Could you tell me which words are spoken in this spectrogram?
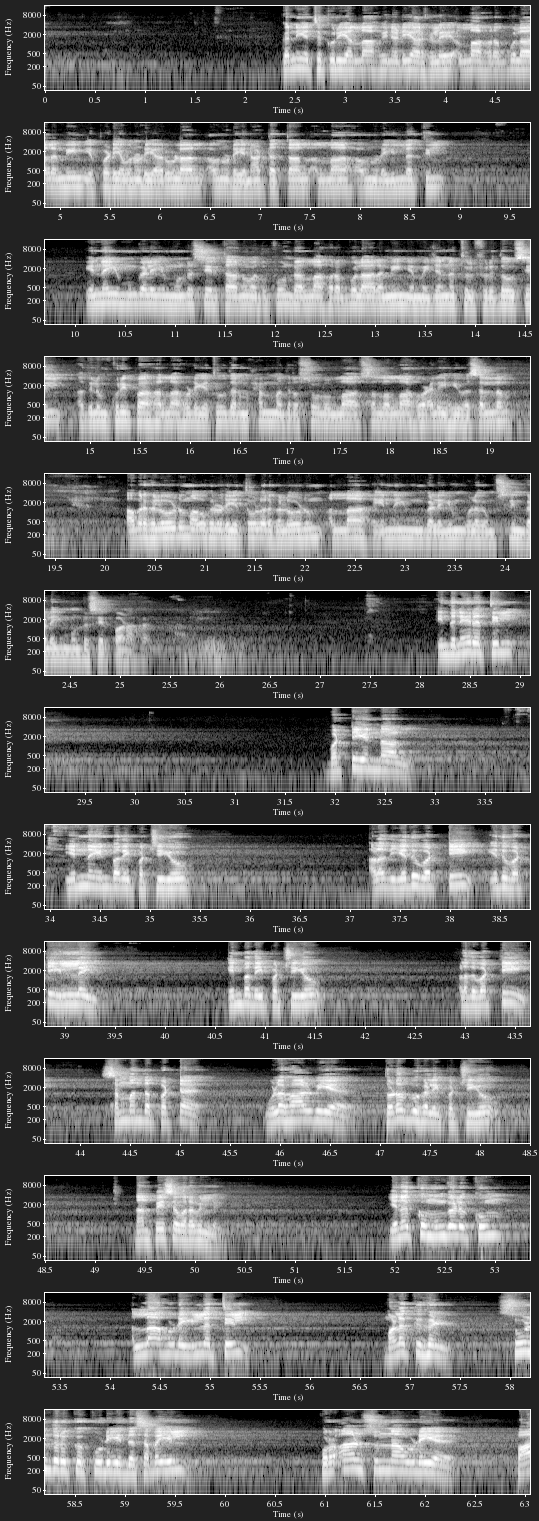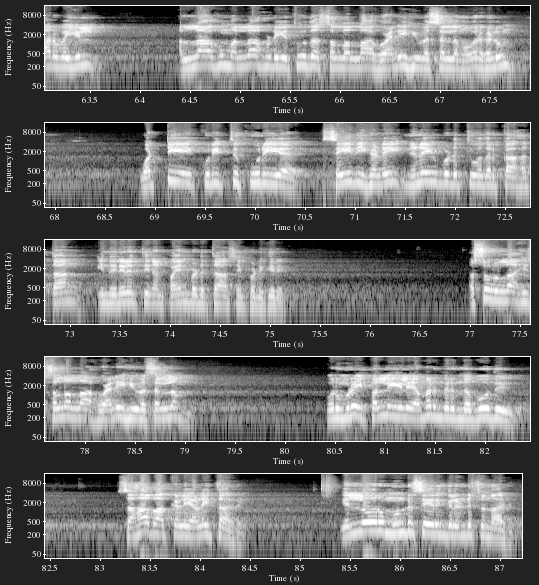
கண்ணியத்துக்குரிய அல்லாஹ்வின் அடியார்களே அல்லாஹ் ரப்புல் ஆலமீன் எப்படி அவனுடைய அருளால் அவனுடைய நாட்டத்தால் அல்லாஹ் அவனுடைய இல்லத்தில் என்னையும் உங்களையும் ஒன்று சேர்த்தானோ அது போன்று அல்லாஹ் ரப்புல் ஆலமீன் எம்மை ஜன்னத்துல் ஃபிர்தௌஸில் அதிலும் குறிப்பாக அல்லாஹுடைய தூதர் முஹம்மது ரசூலுல்லாஹ் ஸல்லல்லாஹு அலைஹி வஸல்லம் அவர்களோடும் அவர்களுடைய தோழர்களோடும் அல்லாஹ் என்னையும் உங்களையும் உலக முஸ்லிம்களையும் ஒன்று சேர்ப்பானாக. இந்த நேரத்தில் வட்டி என்னால் என்ன என்பதை பற்றியோ அல்லது எது வட்டி எது வட்டி இல்லை என்பதை பற்றியோ அல்லது வட்டி சம்பந்தப்பட்ட உலகாழ்விய தொடர்புகளை பற்றியோ நான் பேச வரவில்லை. எனக்கும் உங்களுக்கும் அல்லாஹுடைய இல்லத்தில் மலக்குகள் சூழ்ந்திருக்கக்கூடிய இந்த சபையில் குர்ஆன் சுன்னாவுடைய பார்வையில் அல்லாஹும் அல்லாஹுடைய தூத ஸல்லல்லாஹு அலிஹி வசல்லம் அவர்களும் வட்டியை குறித்து கூறிய செய்திகளை நினைவுபடுத்துவதற்காகத்தான் இந்த நிலத்தை நான் பயன்படுத்த ஆசைப்படுகிறேன். ரசூலுல்லாஹி ஸல்லல்லாஹு அலிஹி வசல்லம் ஒரு முறை பள்ளியிலே அமர்ந்திருந்த போது சஹாபாக்களை அழைத்தார்கள். எல்லோரும் ஒன்று சேருங்கள் என்று சொன்னார்கள்.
